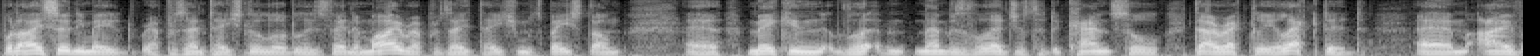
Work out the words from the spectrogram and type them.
but I certainly made representation of Lord Lisvane, and my representation was based on uh, making members of the Legislative Council directly elected. Um, I've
